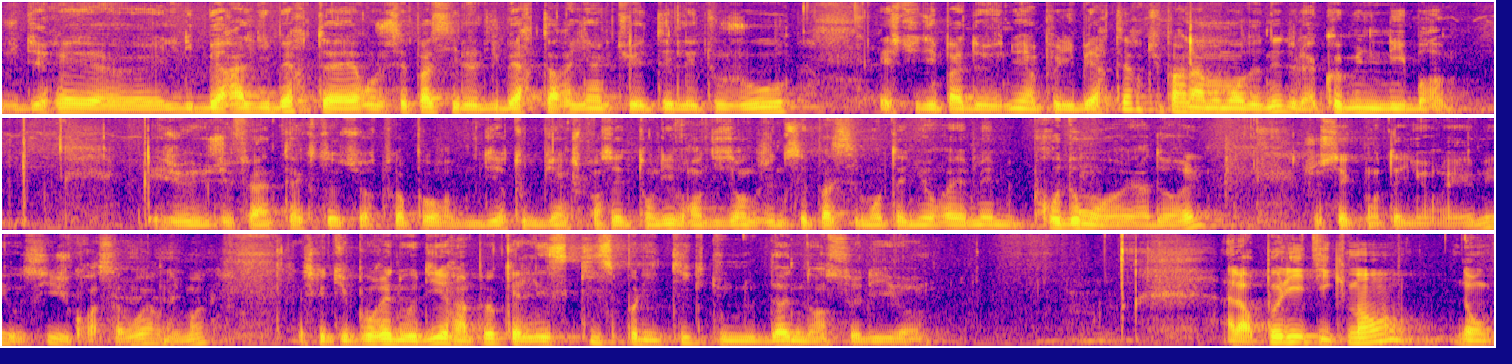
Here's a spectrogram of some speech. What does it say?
je dirais, euh, libéral-libertaire, ou je ne sais pas si le libertarien que tu étais l'est toujours, et si tu n'es pas devenu un peu libertaire, tu parles à un moment donné de la commune libre. Et j'ai fait un texte sur toi pour dire tout le bien que je pensais de ton livre en disant que je ne sais pas si Montaigne aurait aimé, mais Proudhon aurait adoré. Je sais que Montaigne aurait aimé aussi, je crois savoir, du moins. Est-ce que tu pourrais nous dire un peu quelle esquisse politique tu nous donnes dans ce livre? Alors, politiquement, donc,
